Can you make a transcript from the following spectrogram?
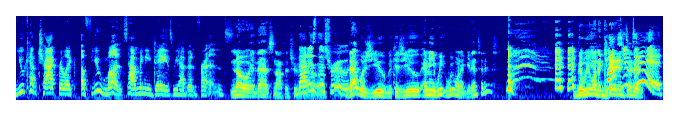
you kept track for like a few months how many days we had been friends. No, and that's not the truth. That is all. the truth. That was you because you. I mean, we we want to get into this. Do we want to get Box, into you this? did.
